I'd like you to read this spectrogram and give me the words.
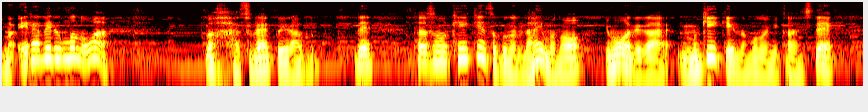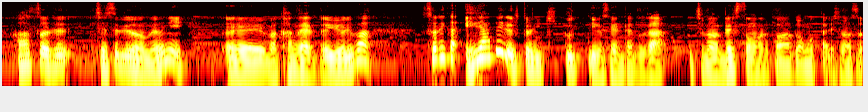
まあ、選べるものは、まあ、素早く選ぶ。で、ただその経験則のないもの、今までが無経験のものに関して、ファーストチェス理論のように、えー、まあ、考えるというよりは、それが選べる人に聞くっていう選択が一番ベストなのかなと思ったりします。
